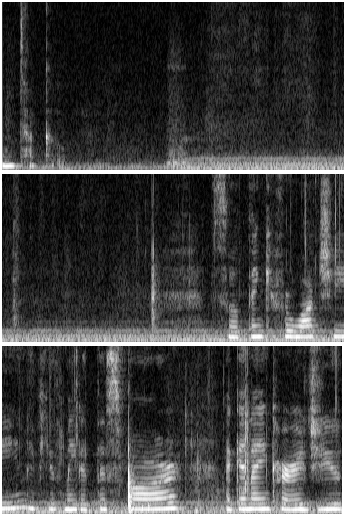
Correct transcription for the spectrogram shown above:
And top coat. So thank you for watching. If you've made it this far, again, I encourage you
